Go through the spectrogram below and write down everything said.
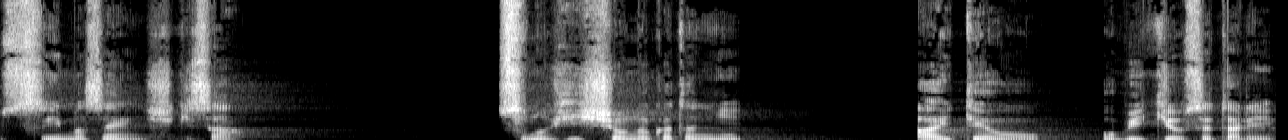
すいません、石木さん。その必勝の方に相手をおびき寄せたり、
